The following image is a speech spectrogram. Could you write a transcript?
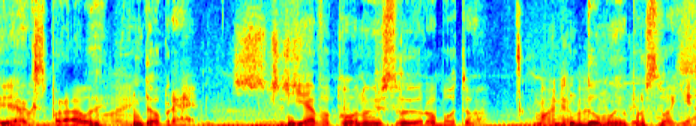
Як справи? Добре. Я виконую свою роботу. Думаю про своє.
